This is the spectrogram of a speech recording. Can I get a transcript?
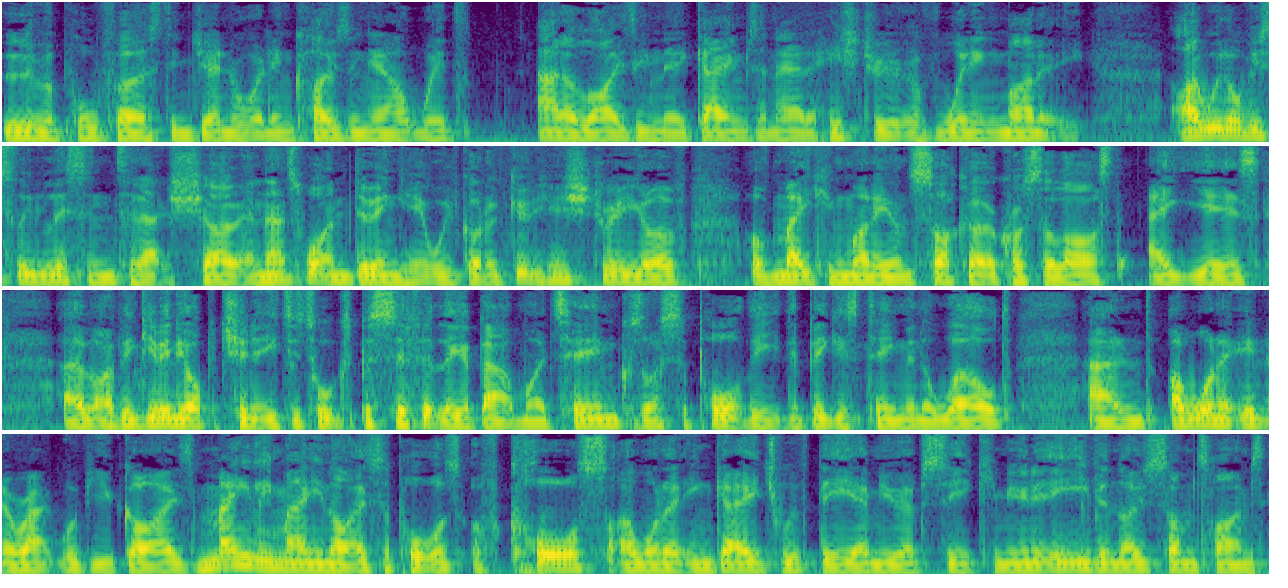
Liverpool first in general, and then closing out with analysing their games and they had a history of winning money. I would obviously listen to that show, and that's what I'm doing here. We've got a good history of of making money on soccer across the last eight years. Um, I've been given the opportunity to talk specifically about my team because I support the the biggest team in the world, and I want to interact with you guys, mainly Man United supporters, of course. I want to engage with the MUFC community, even though sometimes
